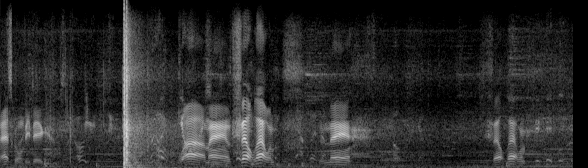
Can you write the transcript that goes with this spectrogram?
That's gonna be big. Oh. Wow, man. Felt that one. Man. Felt that one.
